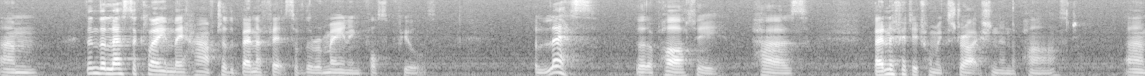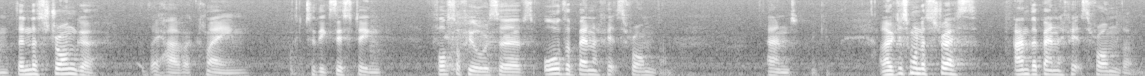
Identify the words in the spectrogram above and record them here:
um, then the lesser claim they have to the benefits of the remaining fossil fuels. The less that a party has benefited from extraction in the past, um, then the stronger they have a claim to the existing fossil fuel reserves or the benefits from them. And, and I just want to stress, and the benefits from them.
